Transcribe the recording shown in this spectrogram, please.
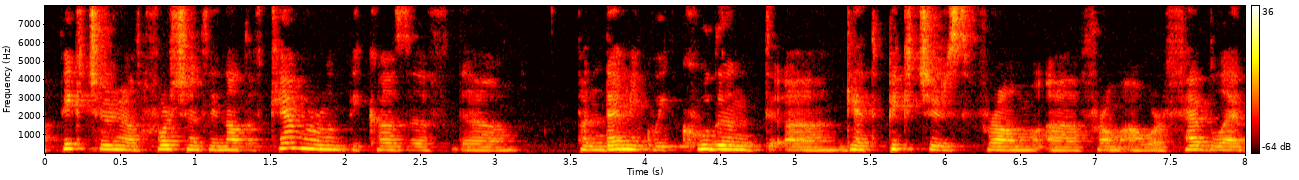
a picture, unfortunately not of Cameroon because of the pandemic we couldn't uh, get pictures from uh, from our fab lab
